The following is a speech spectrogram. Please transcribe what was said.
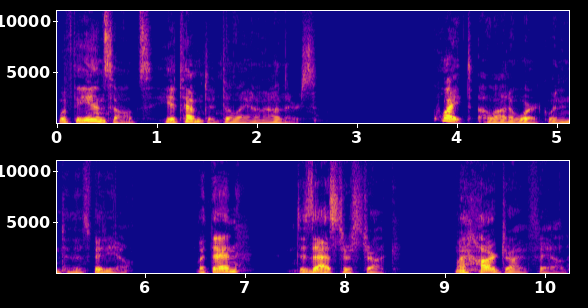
with the insults he attempted to lay on others. Quite a lot of work went into this video. But then, disaster struck. My hard drive failed.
